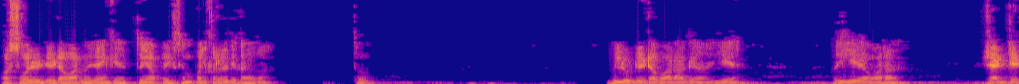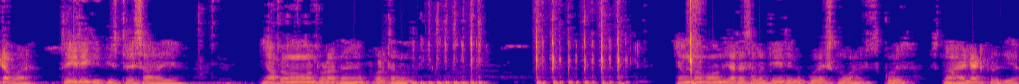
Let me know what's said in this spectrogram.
और सॉलिड डेटा बार में जाएँगे तो यहाँ पे एक सिंपल कलर दिखाएगा। तो ब्लू डेटा बार आ गया, ये और ये हमारा रेड डेटा बार तो ये देखिए किस तरह से आ रहा है यहाँ पे अमाउंट बढ़ाते हैं करते हैं। हमने अमाउंट ज़्यादा से कर दिया देखिए पूरा इसको इसको इसने हाईलाइट कर दिया।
